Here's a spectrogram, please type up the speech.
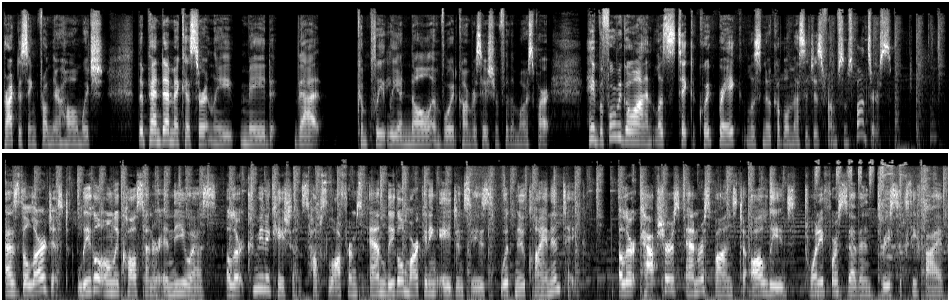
practicing from their home, which the pandemic has certainly made that completely a null and void conversation for the most part. Hey, before we go on, let's take a quick break and listen to a couple messages from some sponsors. As the largest legal only call center in the US, Alert Communications helps law firms and legal marketing agencies with new client intake. Alert captures and responds to all leads 24 7, 365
